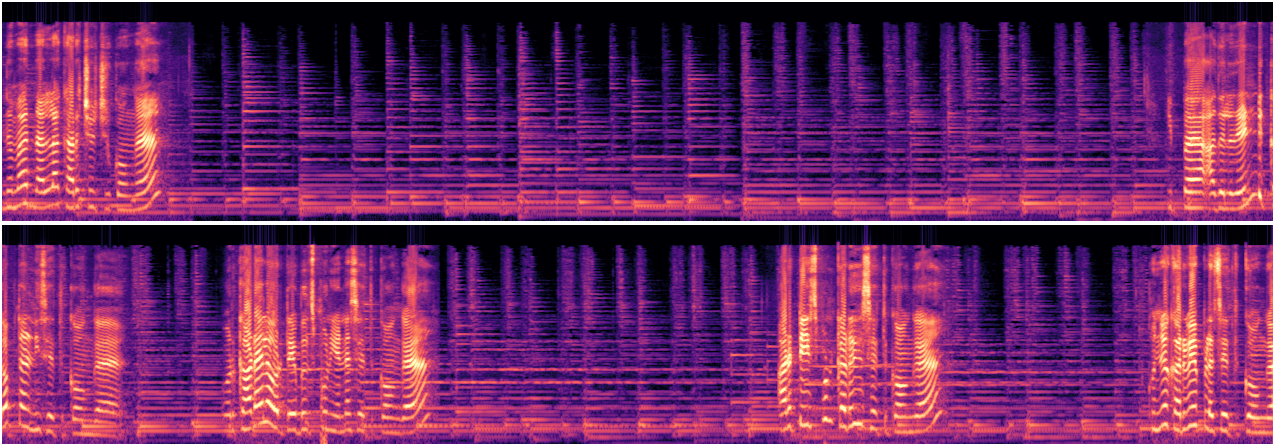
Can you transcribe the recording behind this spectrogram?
இந்த மாதிரி நல்லா கரைச்சி வச்சுக்கோங்க இப்போ அதில் ரெண்டு கப் தண்ணி சேர்த்துக்கோங்க. ஒரு கடையில் ஒரு டேபிள் ஸ்பூன் எண்ணெய் சேர்த்துக்கோங்க. அரை டீஸ்பூன் கடுகு சேர்த்துக்கோங்க. கொஞ்சம் கருவேப்பிலை சேர்த்துக்கோங்க.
